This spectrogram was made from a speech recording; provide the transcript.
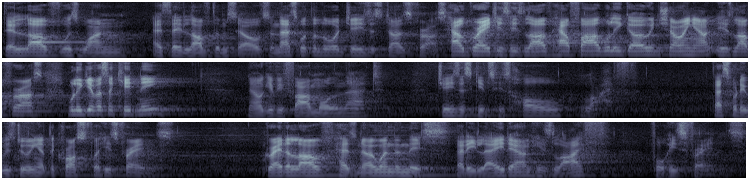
Their love was one as they loved themselves. And that's what the Lord Jesus does for us. How great is his love? How far will he go in showing out his love for us? Will he give us a kidney? No, he'll give you far more than that. Jesus gives his whole life. That's what he was doing at the cross for his friends. Greater love has no one than this, that he lay down his life for his friends.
